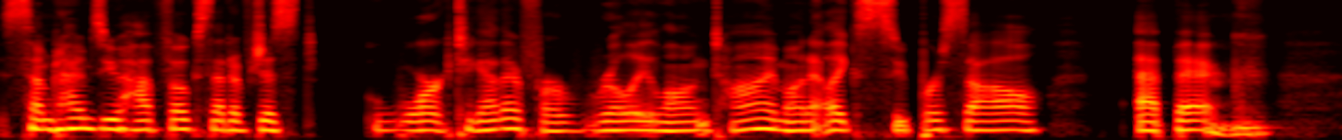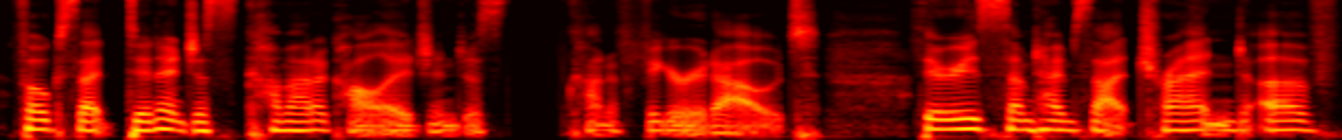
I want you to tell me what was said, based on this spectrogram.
sometimes you have folks that have just worked together for a really long time on it, like Supercell, Epic. Mm-hmm folks that didn't just come out of college and just kind of figure it out. There is sometimes that trend of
